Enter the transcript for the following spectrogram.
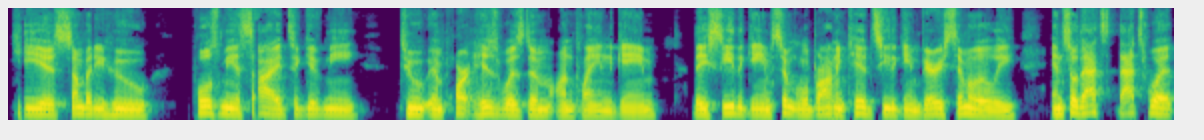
he is somebody who pulls me aside to give me to impart his wisdom on playing the game they see the game similar. LeBron and kids see the game very similarly, and so that's that's what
